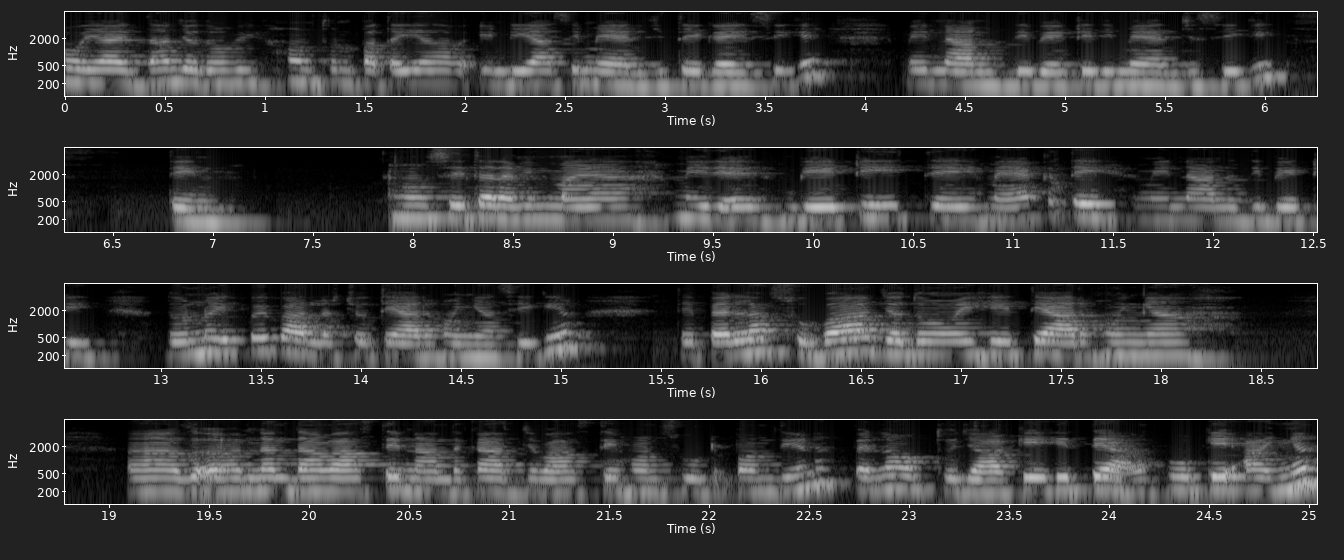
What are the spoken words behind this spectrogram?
ਹੋਇਆ ਇੱਦਾਂ ਜਦੋਂ ਵੀ ਹੁਣ ਤੁਹਾਨੂੰ ਪਤਾ ਹੀ ਆ ਇੰਡੀਆ ਅਸੀਂ ਮੈਰਿਜ ਤੇ ਗਏ ਸੀਗੇ। ਮੇਰੀ ਨਣਦ ਦੀ ਬੇਟੀ ਦੀ ਮੈਰਿਜ ਸੀਗੀ ਅਤੇ ਉਸੇ ਤਰ੍ਹਾਂ ਵੀ ਮੈਂ ਮੇਰੇ ਬੇਟੀ ਅਤੇ ਮਹਿਕ ਅਤੇ ਮੇਰੀ ਨਣਦ ਦੀ ਬੇਟੀ ਦੋਨੋਂ ਇੱਕੋ ਹੀ ਪਾਰਲਰ 'ਚੋਂ ਤਿਆਰ ਹੋਈਆਂ ਸੀਗੀਆਂ। ਅਤੇ ਪਹਿਲਾਂ ਸੁਬਾਹ ਜਦੋਂ ਇਹ ਤਿਆਰ ਹੋਈਆਂ ਨੰਦਾਂ ਵਾਸਤੇ, ਨੰਦ ਕਾਰਜ ਵਾਸਤੇ ਹੁਣ ਸੂਟ ਪਾਉਂਦੇ ਆ ਨਾ, ਪਹਿਲਾਂ ਉੱਥੋਂ ਜਾ ਕੇ ਇਹ ਤਿਆਰ ਹੋ ਕੇ ਆਈਆਂ।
